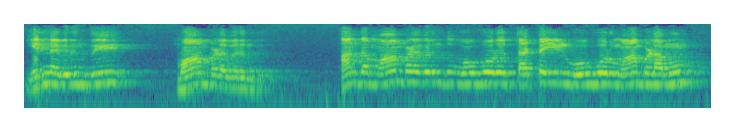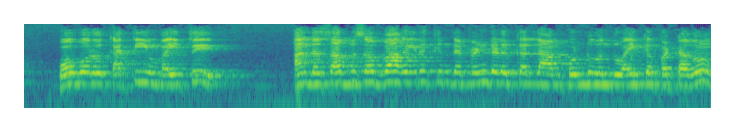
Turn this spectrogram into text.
என்ன விருந்து? மாம்பழ விருந்து. அந்த மாம்பழ விருந்து ஒவ்வொரு தட்டையில் ஒவ்வொரு மாம்பழமும் ஒவ்வொரு கத்தியும் வைத்து அந்த சப்பு சப்பாக இருக்கின்ற பெண்களுக்கெல்லாம் கொண்டு வந்து வைக்கப்பட்டதும்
